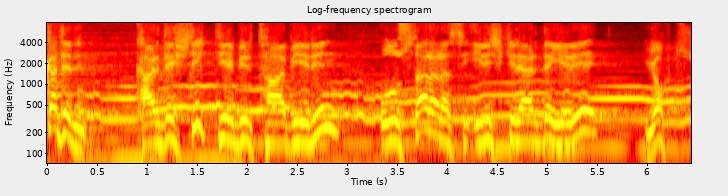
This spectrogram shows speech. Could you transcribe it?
Dikkat edin. Kardeşlik diye bir tabirin uluslararası ilişkilerde yeri yoktur.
